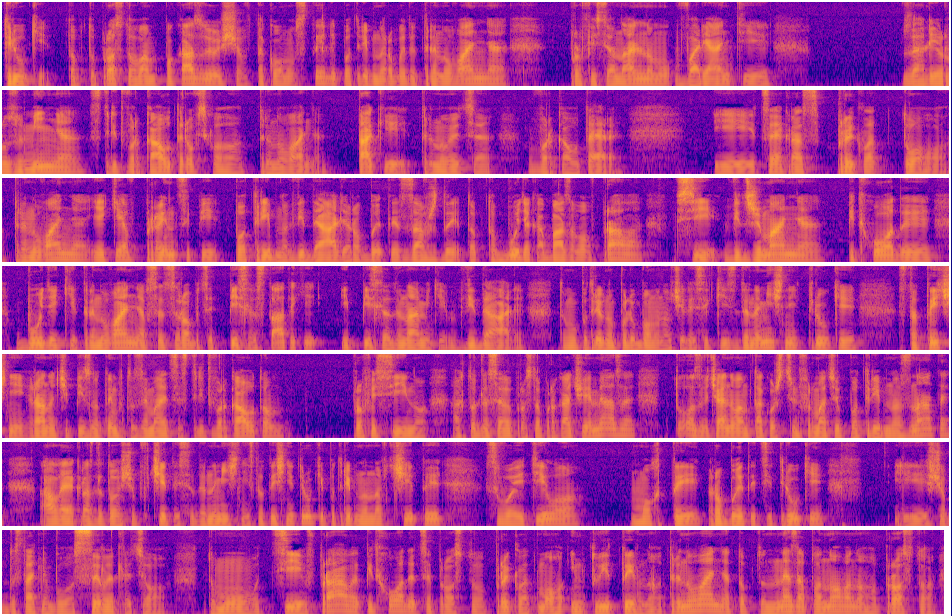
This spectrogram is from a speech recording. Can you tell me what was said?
трюки. Тобто просто вам показую, що в такому стилі потрібно робити тренування в професіональному варіанті взагалі розуміння стрітворкаутеровського тренування. Так і тренуються воркаутери. І це якраз приклад того тренування, яке в принципі потрібно в ідеалі робити завжди. Тобто будь-яка базова вправа, всі віджимання, підходи, будь-які тренування, все це робиться після статики і після динаміки в ідеалі. Тому потрібно по-любому навчитися якісь динамічні трюки, статичні, рано чи пізно тим, хто займається стріт-воркаутом професійно, а хто для себе просто прокачує м'язи, то, звичайно, вам також цю інформацію потрібно знати. Але якраз для того, щоб вчитися динамічні і статичні трюки, потрібно навчити своє тіло могти робити ці трюки, і щоб достатньо було сили для цього. Тому ці вправи, підходи це просто приклад мого інтуїтивного тренування, тобто не запланованого, просто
